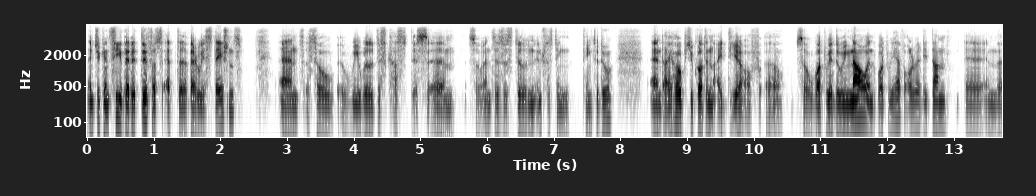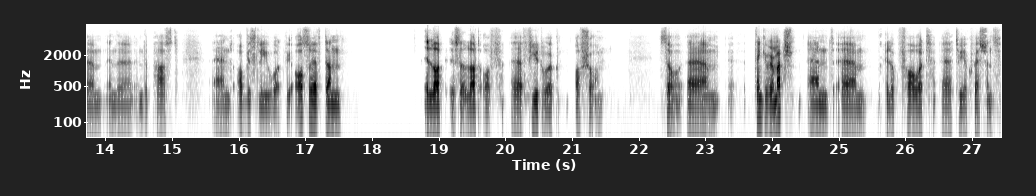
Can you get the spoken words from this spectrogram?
And you can see that it differs at the various stations. And so we will discuss this um, so, and this is still an interesting thing to do. And I hope you got an idea of uh, so what we're doing now and what we have already done uh, in the in the in the past. And obviously, what we also have done a lot is a lot of uh, field work offshore. So, um, thank you very much, and um, I look forward uh, to your questions.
